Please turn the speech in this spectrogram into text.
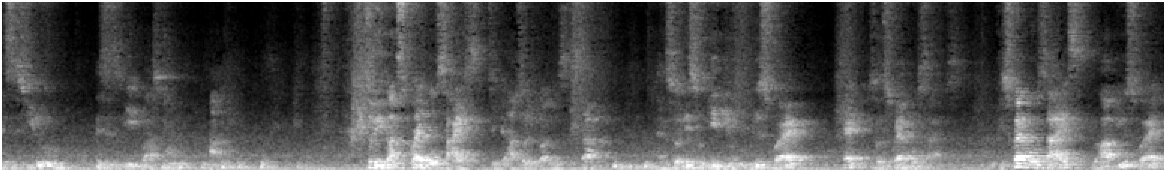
This is U. This is V plus 1I. So you can square both sides to the absolute values and stuff. And so this will give you U squared. Okay, so square both sides. If you square both sides, you have U squared.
